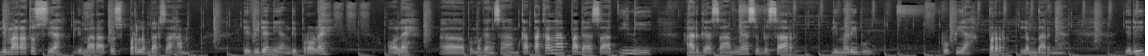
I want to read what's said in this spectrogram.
500 ya, 500 per lembar saham dividen yang diperoleh oleh uh, pemegang saham. Katakanlah pada saat ini harga sahamnya sebesar 5.000 rupiah per lembarnya. Jadi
